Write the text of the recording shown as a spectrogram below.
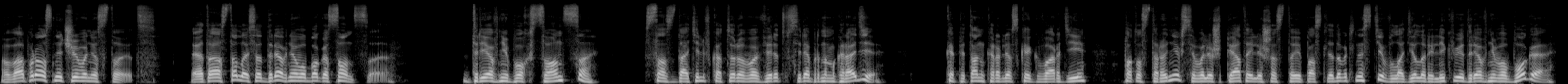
«Вопрос ничего не стоит. Это осталось от древнего бога солнца». «Древний бог солнца? Создатель, в которого верят в Серебряном Граде? Капитан Королевской гвардии, потусторонне всего лишь пятой или шестой последовательности владел реликвией древнего бога?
